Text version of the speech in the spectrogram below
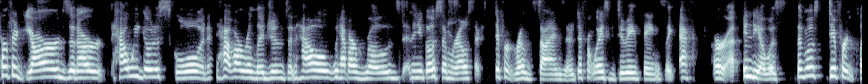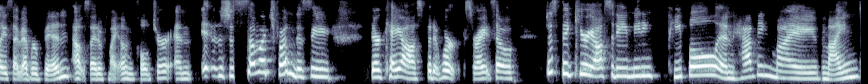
perfect yards and our how we go to school and have our religions and how we have our roads. And then you go somewhere else, there's different road signs, there are different ways of doing things. Like Af- or uh, India was the most different place I've ever been outside of my own culture, and it was just so much fun to see their chaos, but it works, right? So just big curiosity, meeting people and having my mind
